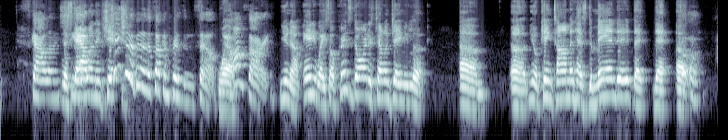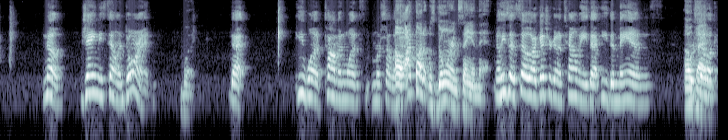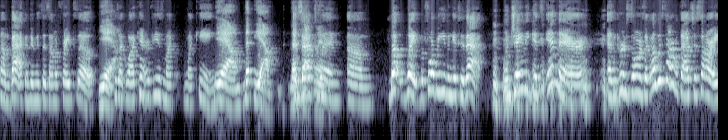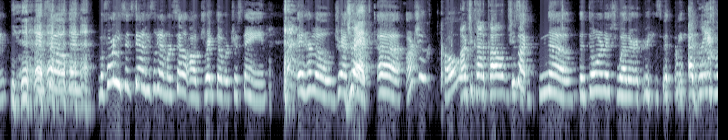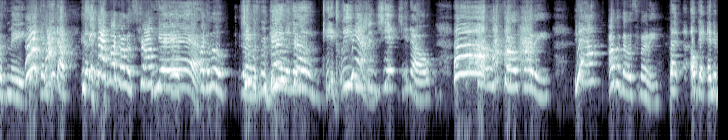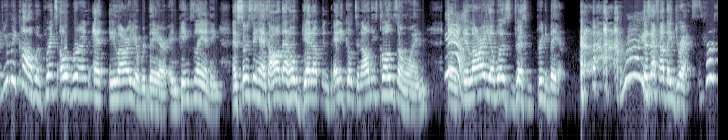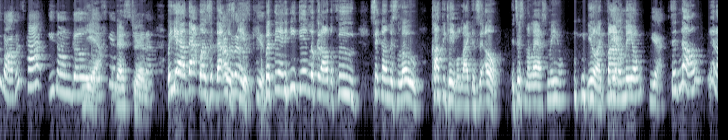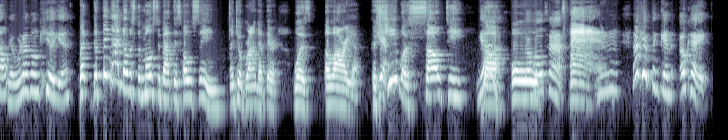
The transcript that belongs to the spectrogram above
Scowling and shit. scowling and shit. She should have been in the fucking prison cell. Well. I'm sorry. You know, anyway, so Prince Doran is telling Jaime, look, um, uh, you know, King Tommen has demanded that, that, uh, Uh-uh. No, Jaime's telling Doran what? that he wants Tommen wants Myrcella. Oh, back. I thought it was Doran saying that. No, he says, so I guess you're going to tell me that he demands Okay. Myrcella come back. And Jaime says, I'm afraid so. Yeah. He's like, well, I can't refuse my, my king. Yeah, that, yeah. That's, and that's when, um, but wait, before we even get to that, when Jaime gets in there and Prince Doran's like, oh, we started without you, sorry. and so then before he sits down, he's looking at Myrcella all draped over Trystane in her little dress. Dress. Like, uh, aren't you cold? Aren't you kind of cold? She's like, no, the Dornish weather agrees with me. Agrees with me. 'Cause, you know, she had like on a strap. Yeah. uh, like a little. She uh, was revealing the little kid cleavage Yeah. and shit, you know. That was so funny. Yeah. I thought that was funny. But okay, and if you recall when Prince Oberyn and Ellaria were there in King's Landing, and Cersei has all that whole get up and petticoats and all these clothes on, and Ellaria was dressed pretty bare. Right. Because that's how they dress. First of all, if it's hot, you're gonna go. Yeah, that's true. you know. But yeah, that was that, was, that cute. was cute. But then he did look at all the food sitting on this low coffee table, like, and said, "Oh, is this my last meal? You know, like final Yeah. meal." Yeah. Said no, you know. No, we're not gonna kill you. But the thing I noticed the most about this whole scene until Bronn got there was Ellaria because Yeah. she was salty the Yeah. whole, The whole time. time. And I kept thinking, okay,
